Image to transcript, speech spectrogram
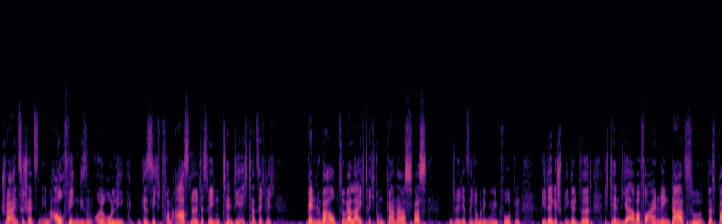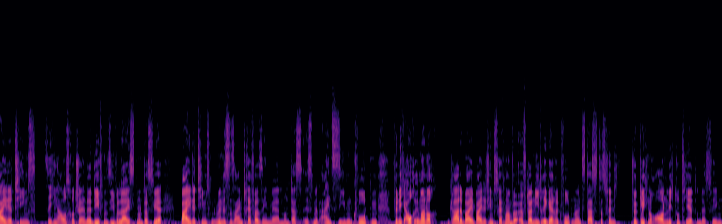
schwer einzuschätzen, eben auch wegen diesem Euroleague-Gesicht von Arsenal. Deswegen tendiere ich tatsächlich wenn überhaupt sogar leicht Richtung Gunners, was natürlich jetzt nicht unbedingt in den Quoten wieder gespiegelt wird. Ich tendiere aber vor allen Dingen dazu, dass beide Teams sich einen Ausrutscher in der Defensive leisten und dass wir beide Teams mit mindestens einem Treffer sehen werden. Und das ist mit 1,7 Quoten, finde ich auch immer noch, gerade bei beide Teams treffen, haben wir öfter niedrigere Quoten als das. Das finde ich wirklich noch ordentlich dotiert und deswegen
